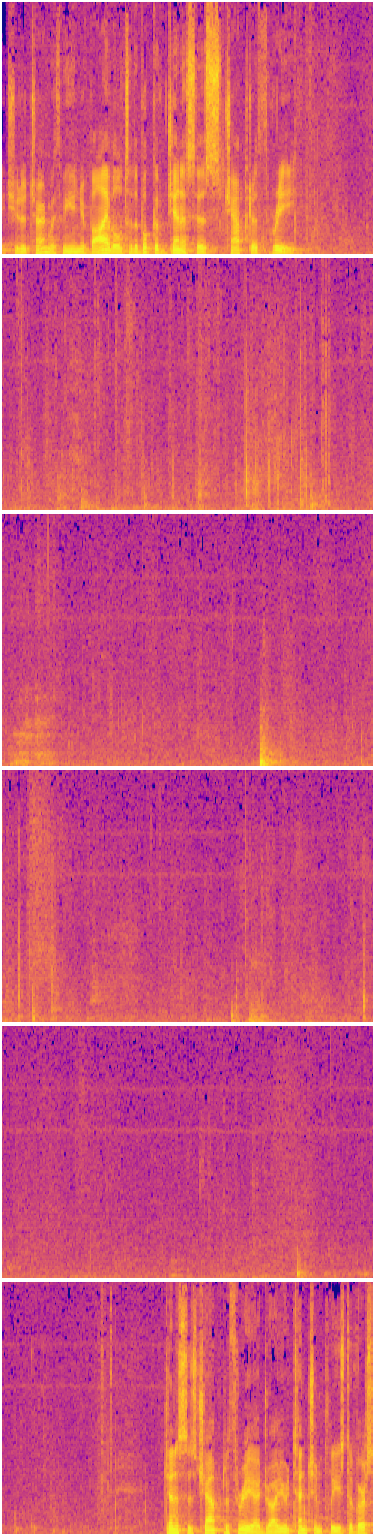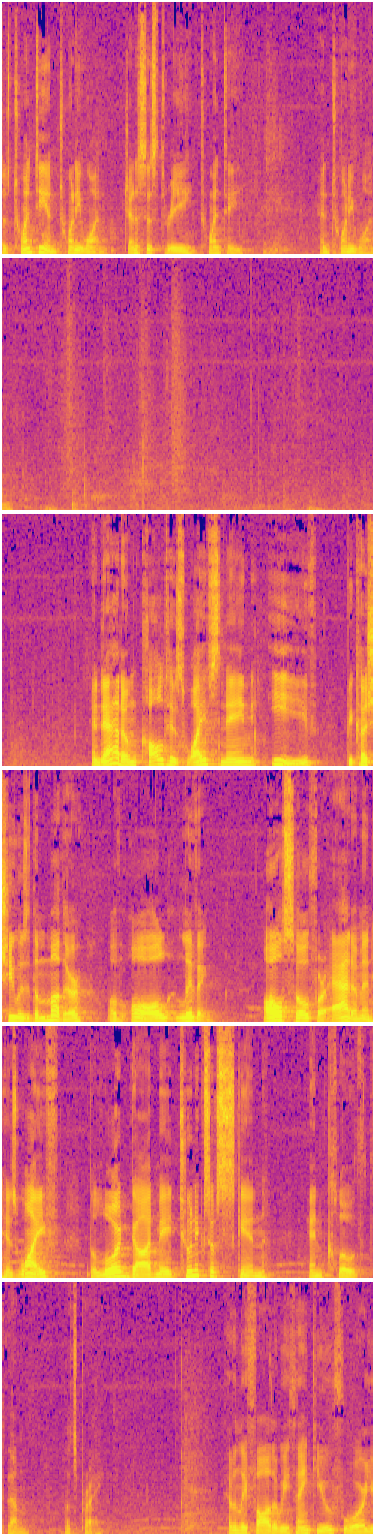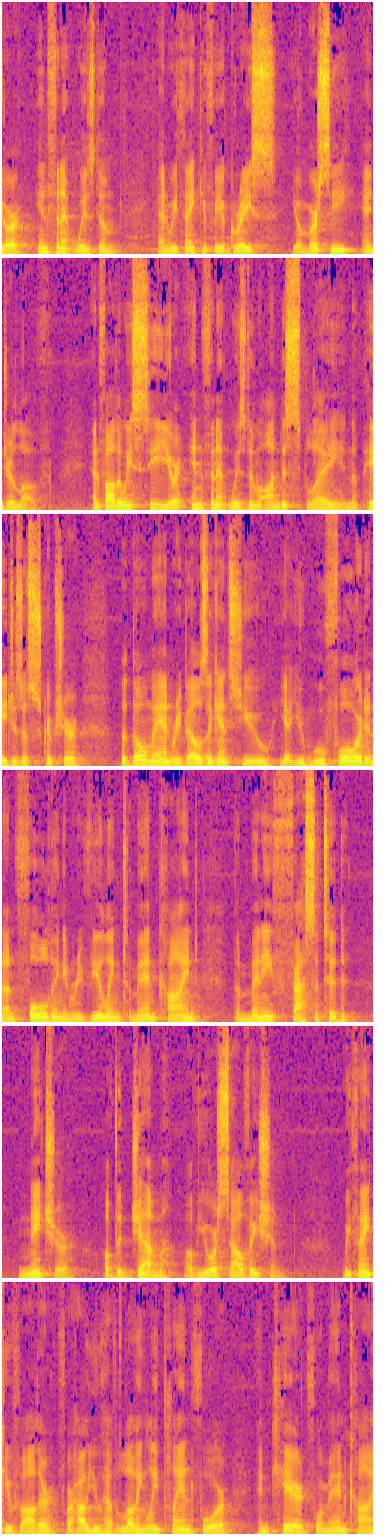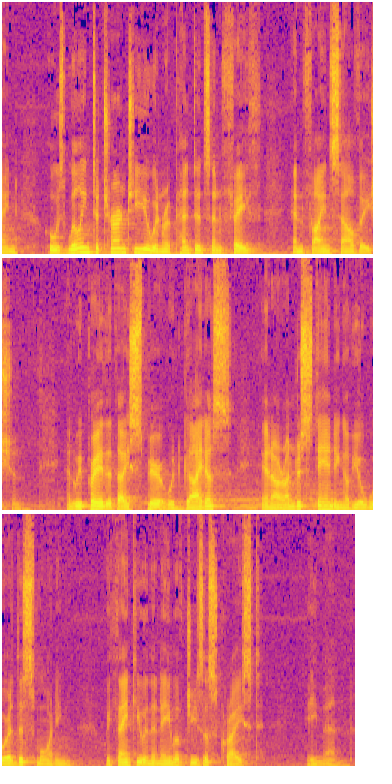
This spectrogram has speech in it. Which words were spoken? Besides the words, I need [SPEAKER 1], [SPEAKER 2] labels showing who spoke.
[SPEAKER 1] You to turn with me in your Bible to the book of Genesis, chapter 3. Genesis chapter 3, I draw your attention, please, to verses 20 and 21. Genesis 3 20 and 21. And Adam called his wife's name Eve because she was the mother of all living. Also, for Adam and his wife, the Lord God made tunics of skin and clothed them. Let's pray. Heavenly Father, we thank you for your infinite wisdom, and we thank you for your grace, your mercy, and your love. And Father, we see your infinite wisdom on display in the pages of Scripture, that though man rebels against you, yet you move forward in unfolding and revealing to mankind the many faceted nature of the gem of your salvation. We thank you, Father, for how you have lovingly planned for and cared for mankind who is willing to turn to you in repentance and faith and find salvation. And we pray that thy Spirit would guide us in our understanding of your word this morning. We thank you in the name of Jesus Christ. Amen.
